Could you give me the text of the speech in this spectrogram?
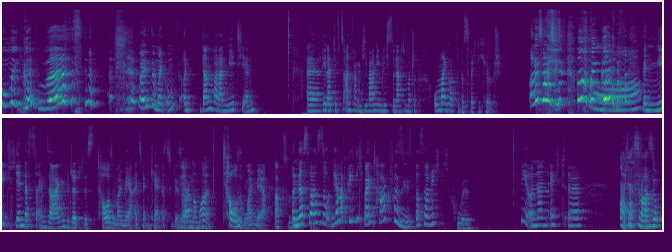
oh mein Gott, was? weißt du, mein Umfeld. Und dann war da ein Mädchen, äh, relativ zu Anfang, und die war nämlich so nach dem Motto, oh mein Gott, du bist richtig hübsch. Und es war süß, oh mein Gott. Wenn Mädchen das zu einem sagen, bedeutet es tausendmal mehr, als wenn ein Kerl das zu dir sagt. Ja, normal. Tausendmal mehr. Absolut. Und das war so, der hat richtig meinen Tag versüßt. Das war richtig cool. Nee, und dann echt, äh, oh, das war so,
